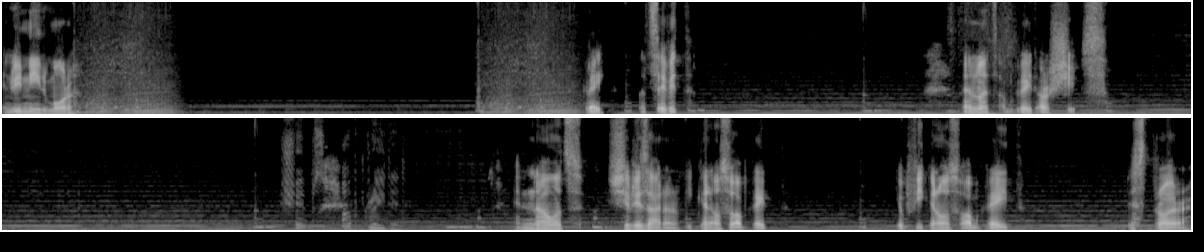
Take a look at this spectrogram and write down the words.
And we need more. Great. Let's save it. And let's upgrade our ships. Ships upgraded. And now let's ship designer. We can also upgrade. Yep, we can also upgrade destroyer.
